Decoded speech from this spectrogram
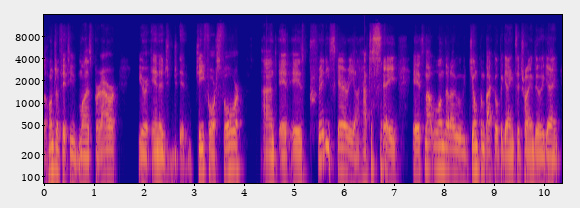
150 miles per hour. You're in a G Force 4 and it is pretty scary, I have to say. It's not one that I will be jumping back up again to try and do again.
